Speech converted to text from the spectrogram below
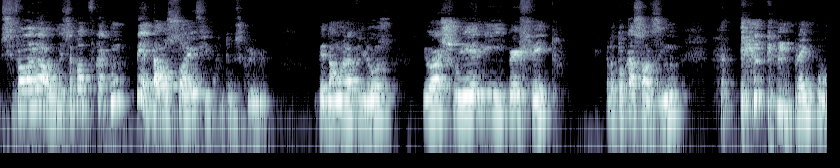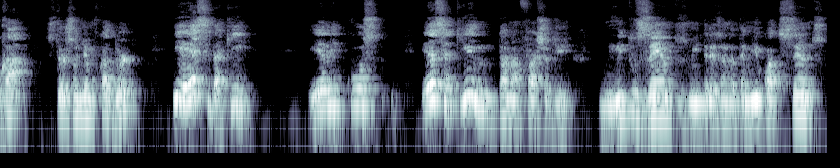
se falar, ah, você pode ficar com um pedal só, eu fico com o Tube Screamer. Pedal maravilhoso. Eu acho ele perfeito para tocar sozinho. para empurrar distorção de amplificador. E esse daqui, ele custa... Esse aqui está na faixa de 1.200, 1.300 até 1.400.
